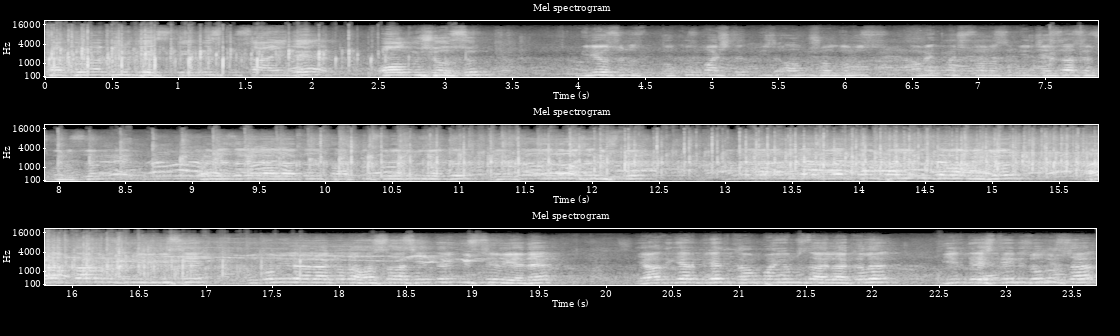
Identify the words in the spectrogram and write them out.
takıma bir desteğimiz bu sayede olmuş olsun. Biliyorsunuz 9 maçlık biz almış olduğumuz Ahmet maçı sonrası bir ceza söz konusu. O ceza ile alakalı takip sürecimiz oldu. Ceza 7 maça düştü. Ama Yadigar Bilet kampanyamız devam ediyor. Taraftarımızın ilgisi bu konuyla alakalı hassasiyetleri üst seviyede. Yadigar Bilet kampanyamızla alakalı bir desteğiniz olursa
